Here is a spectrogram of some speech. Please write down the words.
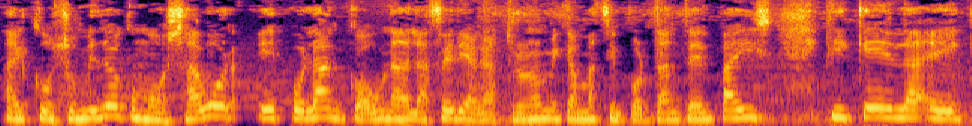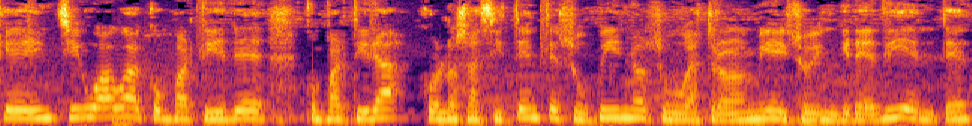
al consumidor como Sabor es Polanco, una de las ferias gastronómicas más importantes del país y que, eh, que en Chihuahua compartirá, compartirá con los asistentes sus vinos, su gastronomía y sus ingredientes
